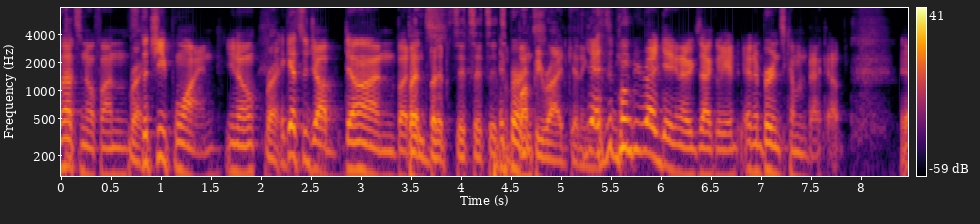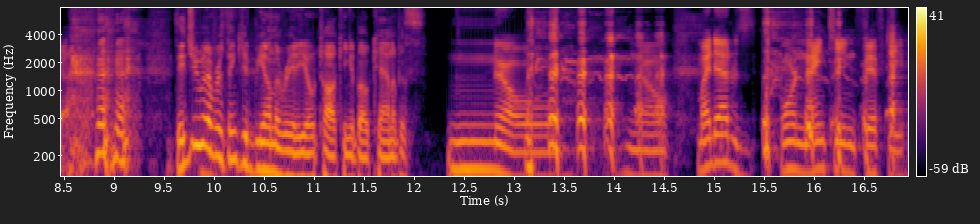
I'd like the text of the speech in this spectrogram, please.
well, that's no fun. It's Right. the cheap wine, you know. Right. It gets the job done, but but it's, but it's it's it's, it's a burns. bumpy ride getting. There. Yeah, there. it's a bumpy ride getting there exactly, and, and it burns coming back up. Yeah. Did you ever think you'd be on the radio talking about cannabis? no, no. My dad was born 1950.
